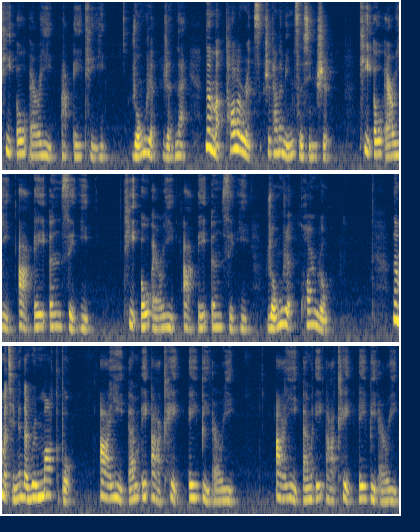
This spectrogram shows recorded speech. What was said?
T o l e r a t e，容忍、忍耐。那么 tolerance 是它的名词形式，t o l e r a n c e，t o l e r a n c e，容忍、宽容。那么前面的 remarkable，r e m a r k a b l e，r e m a r k a b l e。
